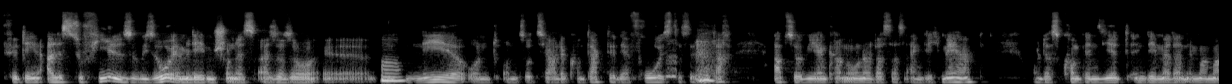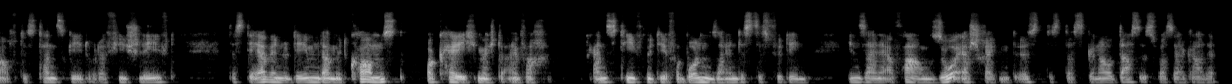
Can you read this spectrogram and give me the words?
für den alles zu viel sowieso im Leben schon ist, also so äh, mhm. Nähe und, und soziale Kontakte, der froh ist, dass er den Tag absolvieren kann, ohne dass er es eigentlich merkt. Und das kompensiert, indem er dann immer mal auf Distanz geht oder viel schläft dass der, wenn du dem damit kommst, okay, ich möchte einfach ganz tief mit dir verbunden sein, dass das für den in seiner Erfahrung so erschreckend ist, dass das genau das ist, was er gerade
